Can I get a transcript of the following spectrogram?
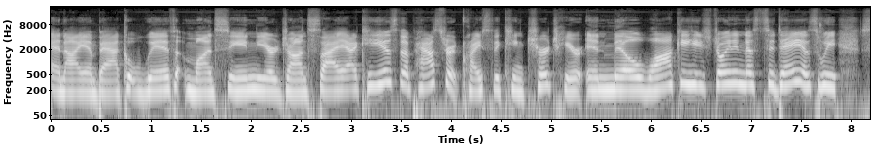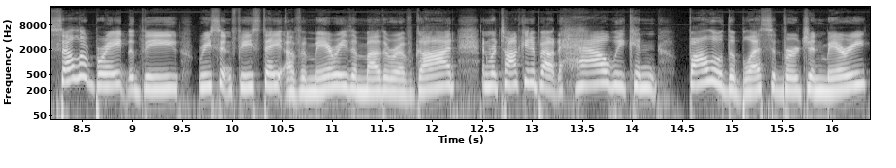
And I am back with Monsignor John Cihak. He is the pastor at Christ the King Church here in Milwaukie. He's joining us today as we celebrate the recent feast day of Mary, the Mother of God. And we're talking about how we can follow the Blessed Virgin Mary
